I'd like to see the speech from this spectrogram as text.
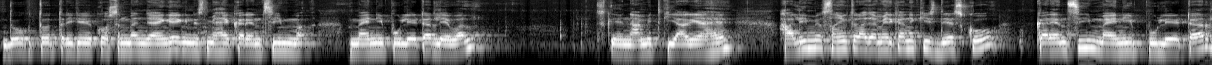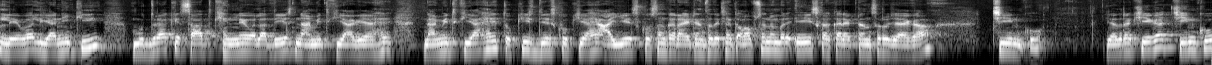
दो तो तरीके के क्वेश्चन बन जाएँगे। इंग्लिश में है करेंसी मैनिपुलेटर लेवल इसके नामित किया गया है। हाल ही में संयुक्त राज्य अमेरिका ने किस देश को करेंसी मैनिपुलेटर लेवल यानी कि मुद्रा के साथ खेलने वाला देश नामित किया गया है। नामित किया है तो किस देश को किया है? आइए इस क्वेश्चन का राइट आंसर देख लें तो ऑप्शन नंबर ए इसका करेक्ट आंसर हो जाएगा चीन को। याद रखिएगा, चीन को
